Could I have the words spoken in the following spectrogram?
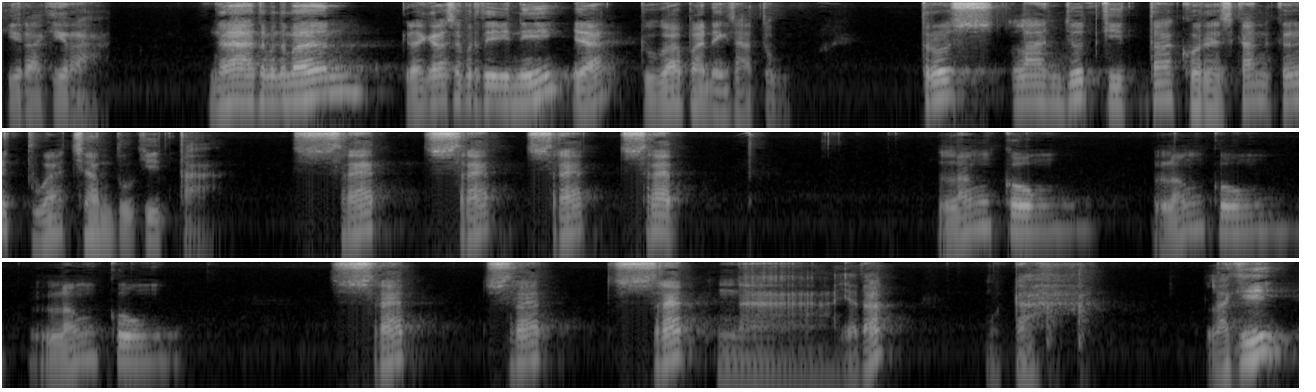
kira-kira. Nah, teman-teman, kira-kira seperti ini ya, dua banding satu. Terus lanjut kita goreskan ke buah jambu kita. Sret, sret, sret, sret lengkung, lengkung, lengkung, sret, sret, sret. Nah, ya toh? Mudah. Lagi,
